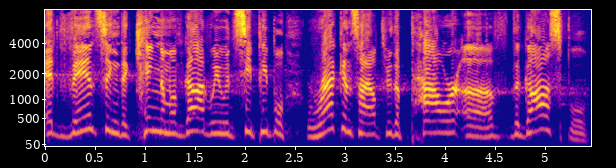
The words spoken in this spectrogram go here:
advancing the kingdom of God. We would see people reconciled through the power of the gospel.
